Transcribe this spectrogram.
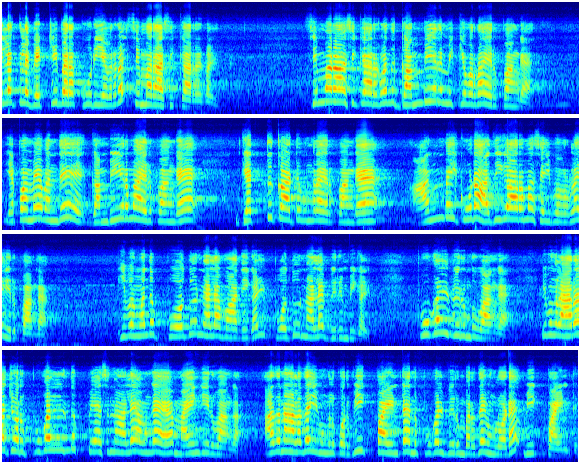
இலக்கில் வெற்றி பெறக்கூடியவர்கள் சிம்மராசிக்காரர்கள். சிம்மராசிக்காரர்கள் வந்து கம்பீரம் மிக்கவர்களாக இருப்பாங்க. எப்பவுமே வந்து கம்பீரமாக இருப்பாங்க கெத்து காட்டுவங்களாக இருப்பாங்க அன்பை கூட அதிகாரமாக செய்பவர்களாக இருப்பாங்க. இவங்க வந்து பொது நலவாதிகள் பொது நல விரும்பிகள். புகழ் விரும்புவாங்க. இவங்களை யாராச்சும் ஒரு புகழ்ந்து பேசினாலே அவங்க மயங்கிடுவாங்க அதனால தான் இவங்களுக்கு ஒரு வீக் பாயிண்ட்டு அந்த புகழ் விரும்புகிறது இவங்களோட வீக் பாயிண்ட்டு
